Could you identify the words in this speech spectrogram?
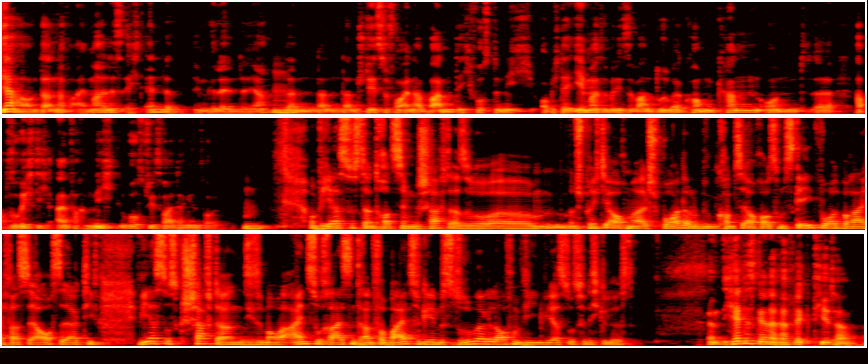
ja, und dann auf einmal ist echt Ende im Gelände, ja. Mhm. Dann, dann, dann stehst du vor einer Wand. Ich wusste nicht, ob ich da jemals über diese Wand drüber kommen kann und äh, habe so richtig einfach nicht gewusst, wie es weitergehen soll. Mhm. Und wie hast du es dann trotzdem geschafft? Also ähm, man spricht ja auch mal als Sportler, du kommst ja auch aus dem Skateboard-Bereich, warst ja auch sehr aktiv. Wie hast du es geschafft, dann diese Mauer einzureißen, dran vorbeizugehen? Bist du drüber gelaufen? Wie, wie hast du es für dich gelöst? Ähm, ich hätte es gerne reflektierter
